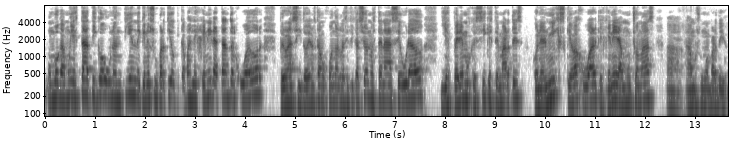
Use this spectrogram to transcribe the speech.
un Boca muy estático, uno entiende que no es un partido que capaz le genera tanto al jugador, pero aún así todavía no estamos jugando a clasificación, no está nada asegurado, y esperemos que sí que este martes, con el mix que va a jugar, que genera mucho más, ah, hagamos un buen partido.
